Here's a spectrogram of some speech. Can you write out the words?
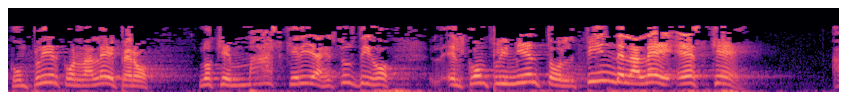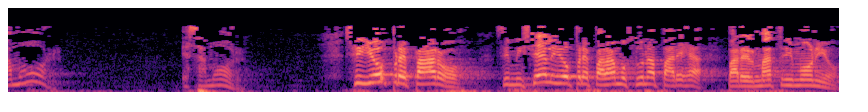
cumplir con la ley, pero lo que más quería, Jesús dijo, el cumplimiento, el fin de la ley es que amor, es amor. Si yo preparo si Michelle y yo preparamos una pareja para el matrimonio,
